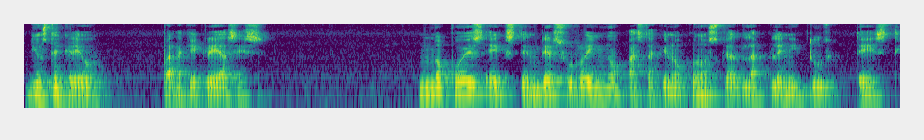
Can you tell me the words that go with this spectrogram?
Dios te creó para que creases. No puedes extender su reino hasta que no conozcas la plenitud de éste.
